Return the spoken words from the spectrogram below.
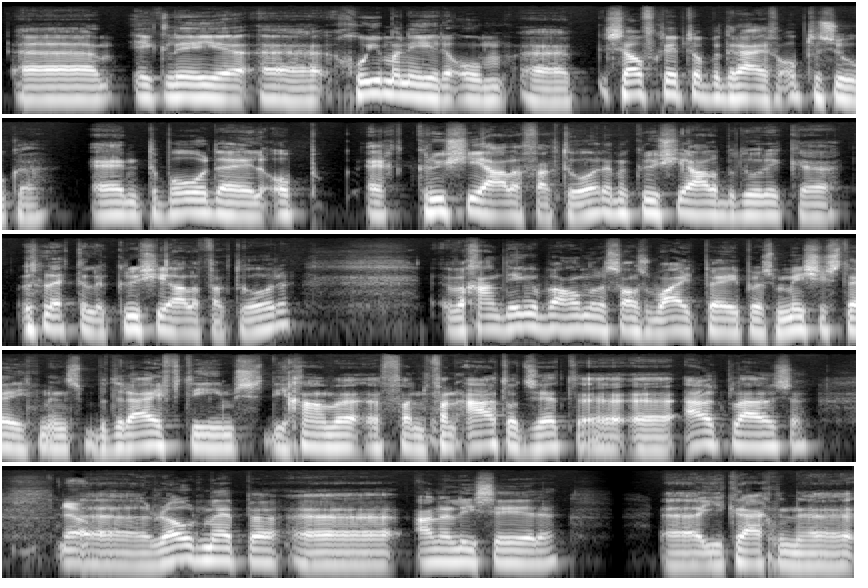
Ehm, ik leer je goede manieren om zelf cryptobedrijven op te zoeken en te beoordelen op echt cruciale factoren. En met cruciale bedoel ik letterlijk cruciale factoren. We gaan dingen behandelen zoals whitepapers, mission statements, bedrijfsteams. Die gaan we eh, van, van A tot Z uh, uitpluizen. Ja. roadmappen, analyseren. je krijgt een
